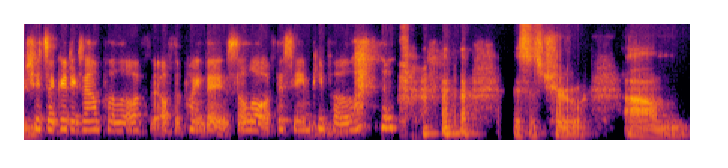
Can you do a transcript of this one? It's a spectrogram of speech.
she's a good example of, of the point that it's a lot of the same people. this is true. Um,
